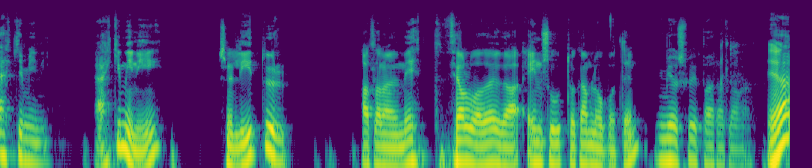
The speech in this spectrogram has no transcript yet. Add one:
Ekki míní ekki mini sem lítur allan af mitt þjálfað auga eins út og gamla HomePodin mjög svipaðar allavega. Já,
